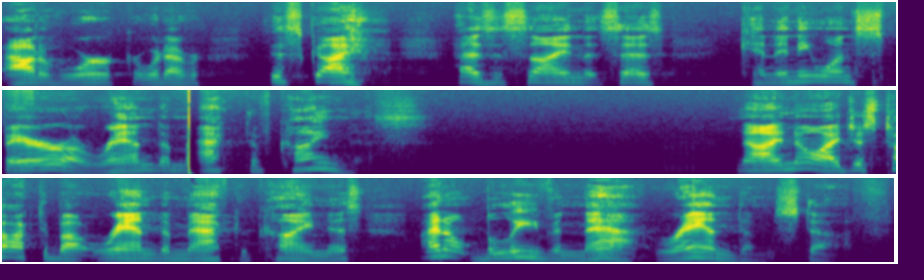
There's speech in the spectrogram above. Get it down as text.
out of work or whatever. This guy has a sign that says, Can anyone spare a random act of kindness? Now, I know I just talked about random act of kindness. I don't believe in that, random stuff.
